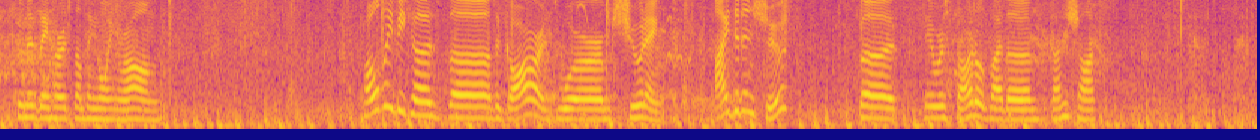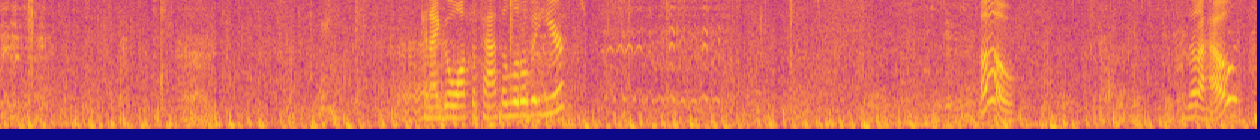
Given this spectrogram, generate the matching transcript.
as soon as they heard something going wrong. Probably because the, the guards were shooting. I didn't shoot, but they were startled by the gunshots. Can I go off the path a little bit here? Oh! Is that a house?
